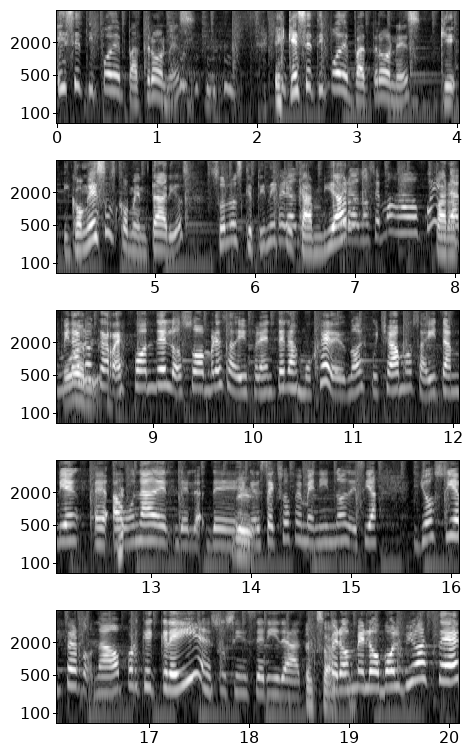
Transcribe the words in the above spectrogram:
Ese tipo de patrones Es que ese tipo de patrones, que, y con esos comentarios, son los que tienen que cambiar. Pero nos hemos dado cuenta. Mira lo que responden los hombres a diferente las mujeres, ¿no? Escuchamos ahí también eh, a una de, del sexo femenino, decía, yo sí he perdonado porque creí en su sinceridad, pero me lo volvió a hacer,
